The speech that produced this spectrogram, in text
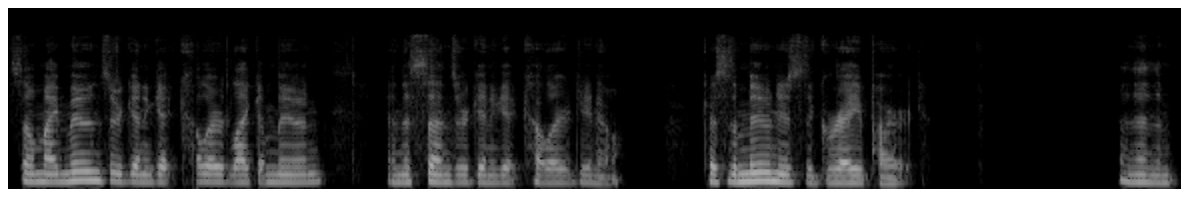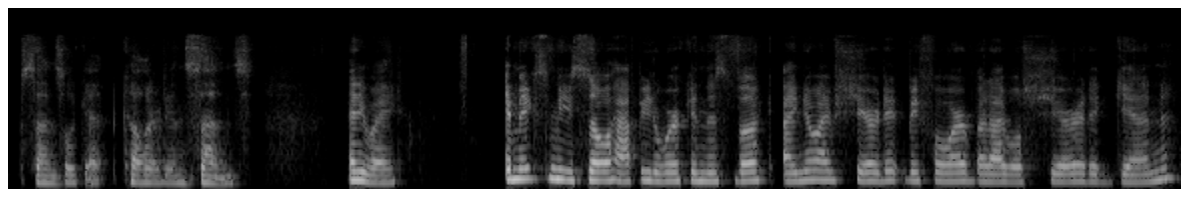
So my moons are going to get colored like a moon, and the suns are going to get colored, you know, because the moon is the gray part. And then the suns will get colored in suns. Anyway, it makes me so happy to work in this book. I know I've shared it before, but I will share it again.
